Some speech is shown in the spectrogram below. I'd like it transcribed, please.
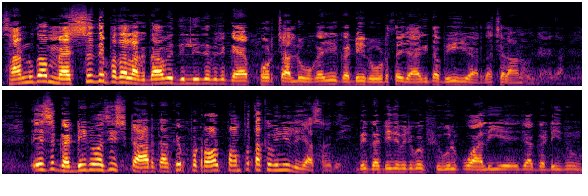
ਸਾਨੂੰ ਤਾਂ ਮੈਸੇਜ ਤੇ ਪਤਾ ਲੱਗਦਾ ਵੀ ਦਿੱਲੀ ਦੇ ਵਿੱਚ ਗੈਪ ਫੋਰ ਚਾਲੂ ਹੋ ਗਿਆ ਜੀ, ਗੱਡੀ ਰੋਡ ਤੇ ਜਾਏਗੀ ਤਾਂ 20000 ਦਾ ਚਲਾਨ ਹੋ ਜਾਏਗਾ। ਇਸ ਗੱਡੀ ਨੂੰ ਅਸੀਂ ਸਟਾਰਟ ਕਰਕੇ ਪੈਟਰੋਲ ਪੰਪ ਤੱਕ ਵੀ ਨਹੀਂ ਲਿਜਾ ਸਕਦੇ। ਵੀ ਗੱਡੀ ਦੇ ਵਿੱਚ ਕੋਈ ਫਿਊਲ ਪਵਾ ਲਈਏ ਜਾਂ ਗੱਡੀ ਨੂੰ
